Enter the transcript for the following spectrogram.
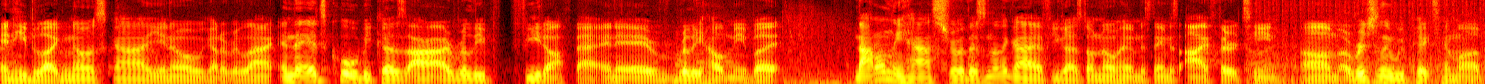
And he'd be like, "No, Sky, you know, we gotta relax." And it's cool because I, I really feed off that, and it, it, really helped me. But not only Hastro, there's another guy. If you guys don't know him, his name is I13. Um, originally, we picked him up,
